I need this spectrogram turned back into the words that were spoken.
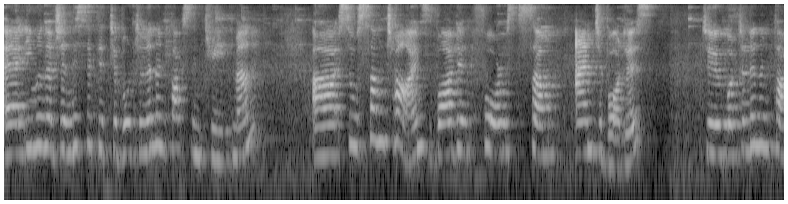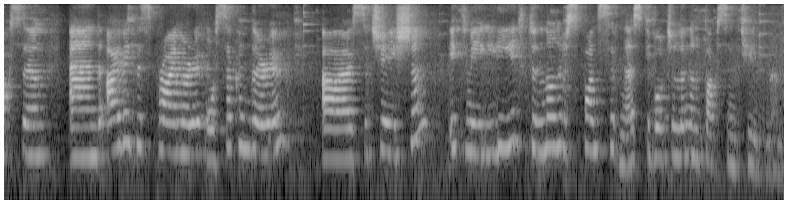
uh, immunogenicity to botulinum toxin treatment. Uh, so sometimes body forms some antibodies to botulinum toxin and either it is primary or secondary uh, situation, it may lead to non-responsiveness to botulinum toxin treatment.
